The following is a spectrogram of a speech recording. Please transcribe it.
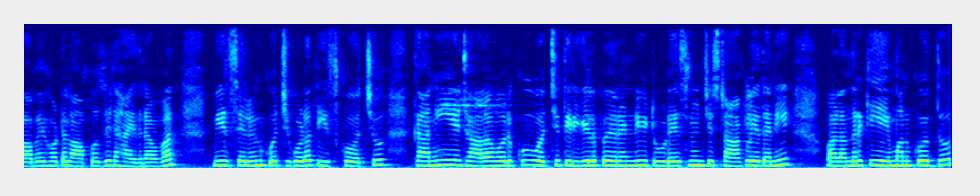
బాబాయ్ హోటల్ ఆపోజిట్ హైదరాబాద్. మీరు సెలూన్కి వచ్చి కూడా తీసుకోవచ్చు. కానీ చాలా వరకు వచ్చి తిరిగి వెళ్ళిపోయారండి. టూ డేస్ నుంచి స్టాక్ లేదని. వాళ్ళందరికీ ఏమనుకోవద్దు.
